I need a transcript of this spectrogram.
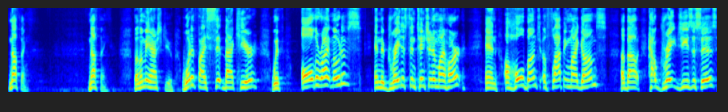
Nothing. Nothing. But let me ask you what if I sit back here with all the right motives and the greatest intention in my heart and a whole bunch of flapping my gums, about how great Jesus is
